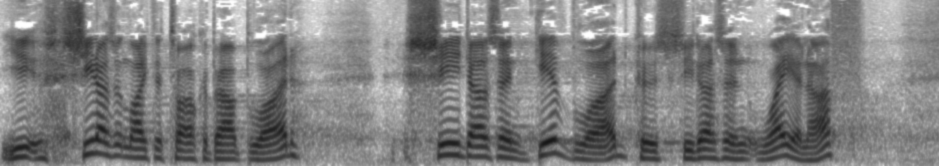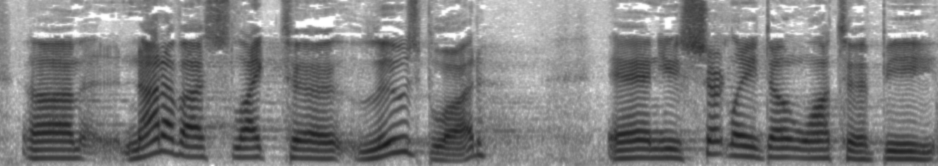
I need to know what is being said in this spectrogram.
you, she doesn't like to talk about blood. She doesn't give blood because she doesn't weigh enough. Um, none of us like to lose blood and you certainly don't want to be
